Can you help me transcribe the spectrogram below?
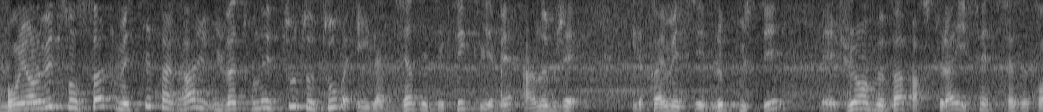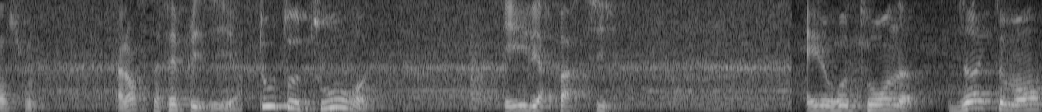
Bon, il a enlevé de son socle, mais c'est pas grave, il va tourner tout autour et il a bien détecté qu'il y avait un objet. Il a quand même essayé de le pousser, mais je n'en veux pas parce que là, il fait très attention. Alors ça fait plaisir. Tout autour, et il est reparti et il retourne directement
